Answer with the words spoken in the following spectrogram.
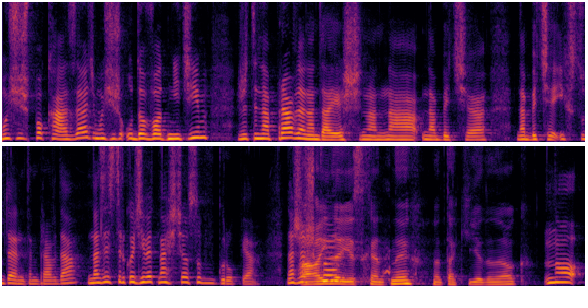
Musisz pokazać, musisz udowodnić im, że ty naprawdę nadajesz się na, na, na, bycie, na bycie ich studentem, prawda? Nas jest tylko 19 osób w grupie. Nasza A szkoła... ile jest chętnych na taki jeden rok? No,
